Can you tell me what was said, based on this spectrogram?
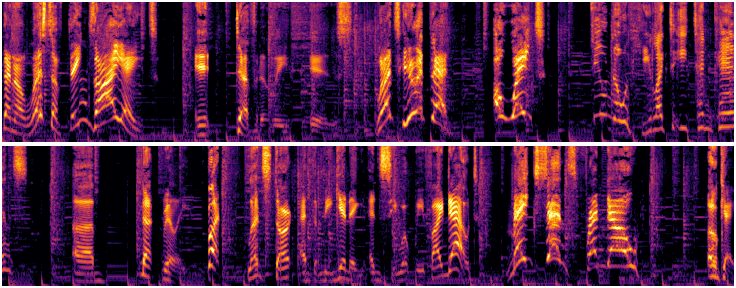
than a list of things I ate. It definitely is. Let's hear it then! Oh, wait! Do you know if he liked to eat tin cans? Uh, not really. But let's start at the beginning and see what we find out. Makes sense, friendo! Okay,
